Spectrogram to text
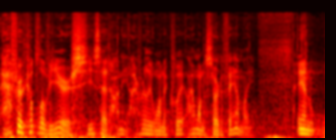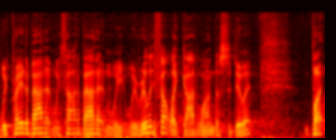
after a couple of years, she said, Honey, I really want to quit. I want to start a family. And we prayed about it and we thought about it and we, we really felt like God wanted us to do it. But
